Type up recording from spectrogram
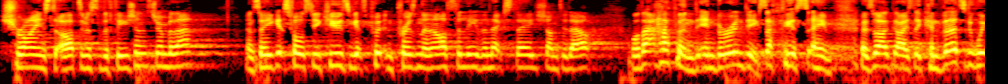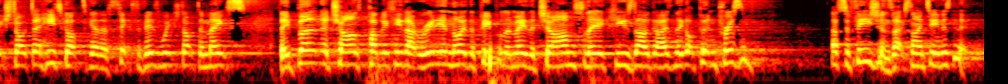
shrines to Artemis of Ephesians. Do you remember that? And so he gets falsely accused and gets put in prison and asked to leave the next day, shunted out. Well, that happened in Burundi, exactly the same as our guys. They converted a witch doctor. He's got together six of his witch doctor mates. They burnt their charms publicly. That really annoyed the people that made the charms. So they accused our guys and they got put in prison. That's Ephesians, Acts 19, isn't it?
